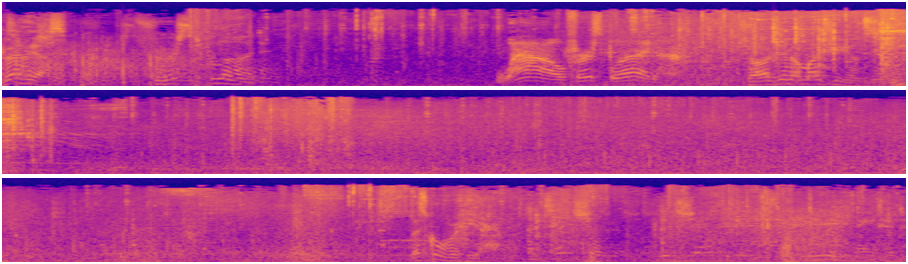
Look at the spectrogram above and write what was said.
Gracias. First blood. Wow, first blood. Charging on my shields. Let's go over here. Attention. The champions are eliminated.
